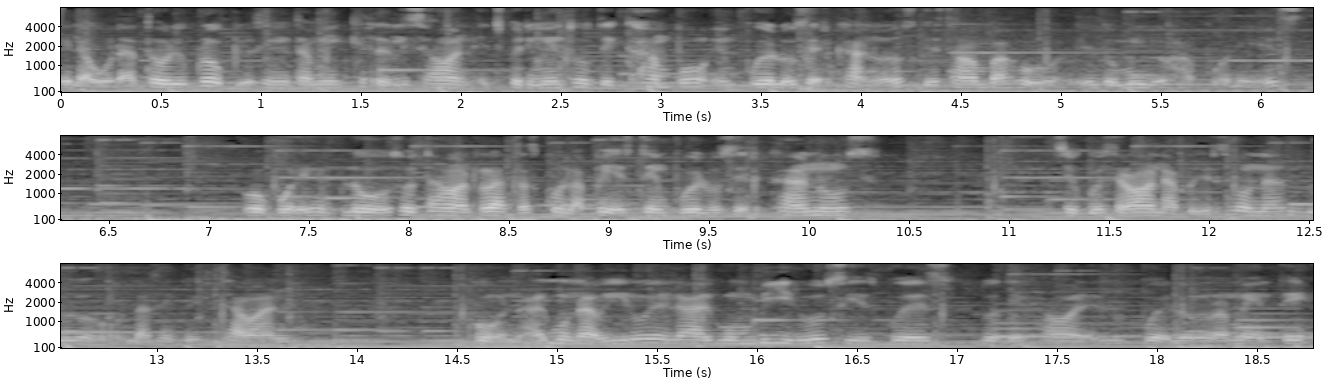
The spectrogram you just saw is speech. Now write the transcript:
el laboratorio propio, sino también que realizaban experimentos de campo en pueblos cercanos que estaban bajo el dominio japonés. O por ejemplo, soltaban ratas con la peste en pueblos cercanos, secuestraban a personas, luego las infectaban con alguna viruela, algún virus y después los dejaban en su pueblo normalmente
